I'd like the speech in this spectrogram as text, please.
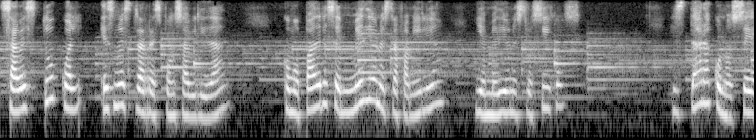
¿Sabes tú cuál es nuestra responsabilidad como padres en medio de nuestra familia y en medio de nuestros hijos? Es dar a conocer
